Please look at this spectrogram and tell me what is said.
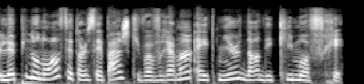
le pinot noir, c'est un cépage qui va vraiment être mieux dans des climats frais.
